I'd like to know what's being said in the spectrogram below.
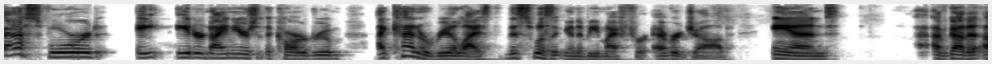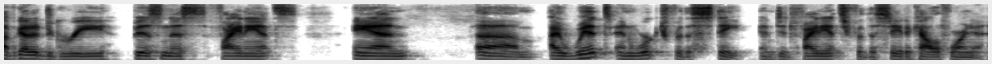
fast forward eight eight or nine years at the card room i kind of realized this wasn't going to be my forever job and i've got a i've got a degree business finance and um, i went and worked for the state and did finance for the state of california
